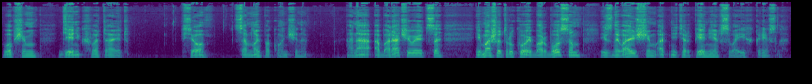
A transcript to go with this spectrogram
В общем, денег хватает. Все, со мной покончено. Она оборачивается и машет рукой барбосом, изнывающим от нетерпения в своих креслах.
